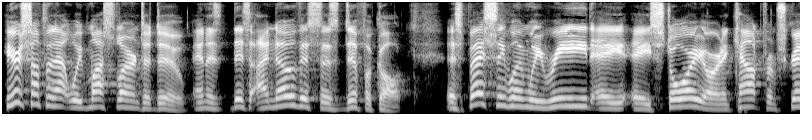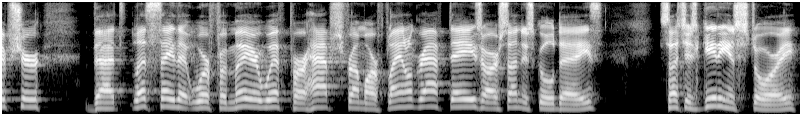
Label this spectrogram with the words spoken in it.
Here's something that we must learn to do. And this, I know this is difficult, especially when we read a, a story or an account from Scripture that, let's say, that we're familiar with perhaps from our flannel graph days or our Sunday school days, such as Gideon's story.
